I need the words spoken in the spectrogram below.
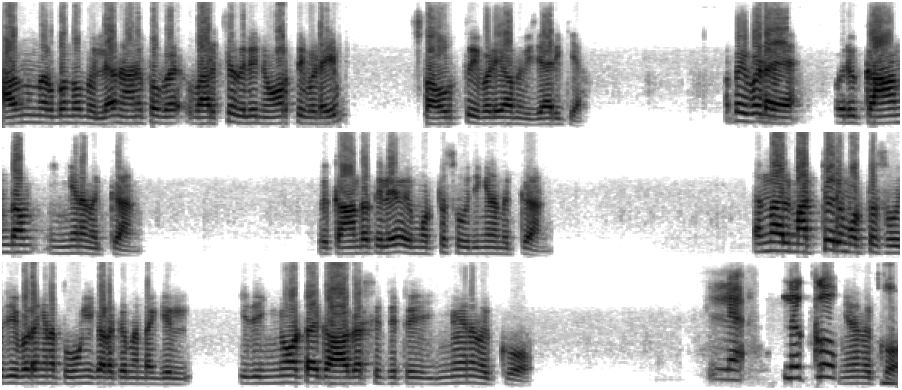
അതൊന്നും നിർബന്ധമൊന്നുമില്ല. ഞാനിപ്പോ വ- വരച്ചതിൽ നോർത്ത് ഇവിടെയും സൗത്ത് ഇവിടെയാന്ന് വിചാരിക്കുക. അപ്പൊ ഇവിടെ ഒരു കാന്തം ഇങ്ങനെ നിൽക്കുകയാണ്. ഒരു കാന്തത്തിലെ ഒരു മുട്ട് സൂചി ഇങ്ങനെ നിൽക്കുകയാണ്. എന്നാൽ മറ്റൊരു മുട്ട് സൂചി ഇവിടെ ഇങ്ങനെ തൂങ്ങി കിടക്കുന്നുണ്ടെങ്കിൽ ഇത് ഇങ്ങോട്ടേക്ക് ആകർഷിച്ചിട്ട് ഇങ്ങനെ നിൽക്കുവോ? ഇങ്ങനെ നിൽക്കുവോ?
